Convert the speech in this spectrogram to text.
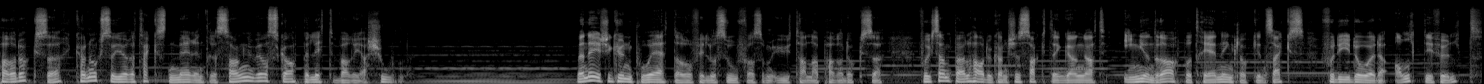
Paradokser kan også gjøre teksten mer interessant ved å skape litt variasjon. Men det er ikke kun poeter og filosofer som uttaler paradokser. For eksempel har du kanskje sagt en gang at ingen drar på trening klokken seks, fordi da er det alltid fullt.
